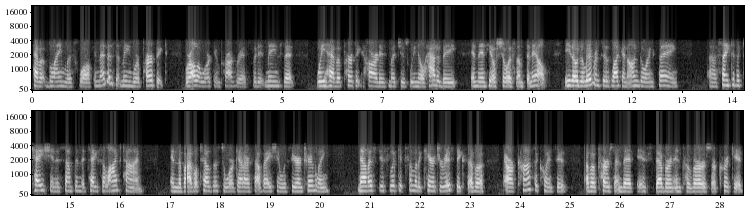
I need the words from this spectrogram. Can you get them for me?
have a blameless walk. And that doesn't mean we're perfect. We're all a work in progress, but it means that we have a perfect heart as much as we know how to be, and then he'll show us something else. You know, deliverance is like an ongoing thing. Uh, sanctification is something that takes a lifetime, and the Bible tells us to work out our salvation with fear and trembling. Now, let's just look at some of the characteristics of a are consequences of a person that is stubborn and perverse or crooked.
